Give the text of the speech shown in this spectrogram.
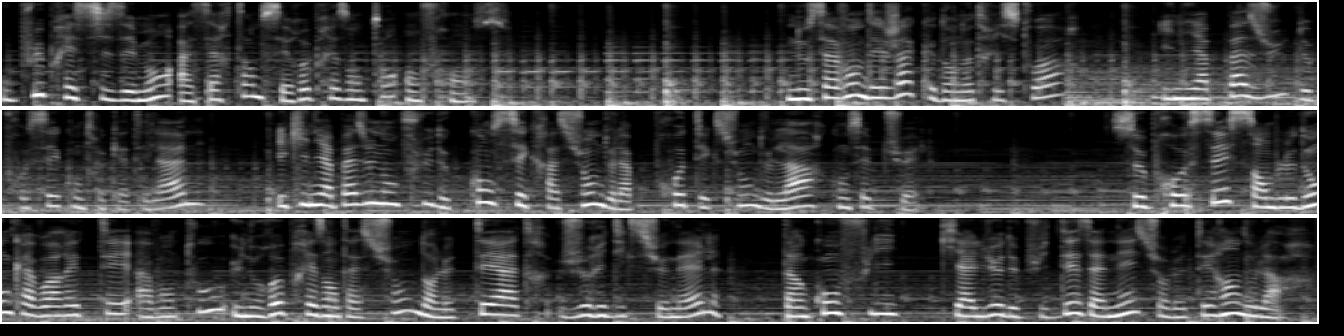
ou plus précisément à certains de ses représentants en France. Nous savons déjà que dans notre histoire, il n'y a pas eu de procès contre Catellane et qu'il n'y a pas eu non plus de consécration de la protection de l'art conceptuel. Ce procès semble donc avoir été avant tout une représentation dans le théâtre juridictionnel d'un conflit qui a lieu depuis des années sur le terrain de l'art.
